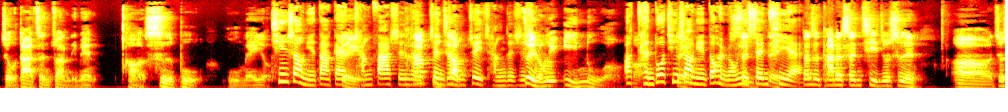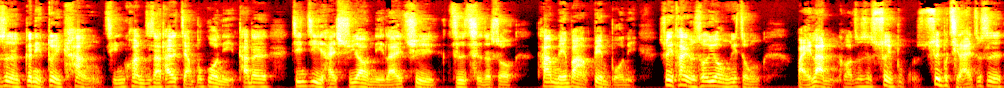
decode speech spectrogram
九大症状里面，啊，四不五没有。青少年大概常发生的症状最常的是最容易易怒哦。啊，很多青少年都很容易生气诶。但是他的生气就是呃，就是跟你对抗情况之下，他又讲不过你，他的经济还需要你来去支持的时候，他没办法辩驳你，所以他有时候用一种摆烂哈，就是睡不睡不起来，就是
